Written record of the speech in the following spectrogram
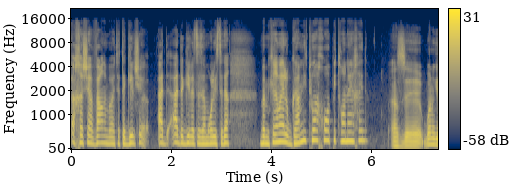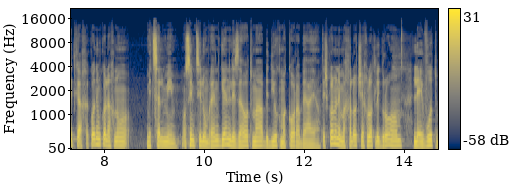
אחרי שעברנו באמת את הגיל, שעד הגיל הזה זה אמור להסתדר, במקרים האלו גם ניתוח הוא הפתרון היחיד? אז בוא נגיד ככה, קודם כל אנחנו מצלמים, עושים צילום רנטגן, לזהות מה בדיוק מקור הבעיה. יש כל מיני מחלות שיכולות לגרום לעיוות כן.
